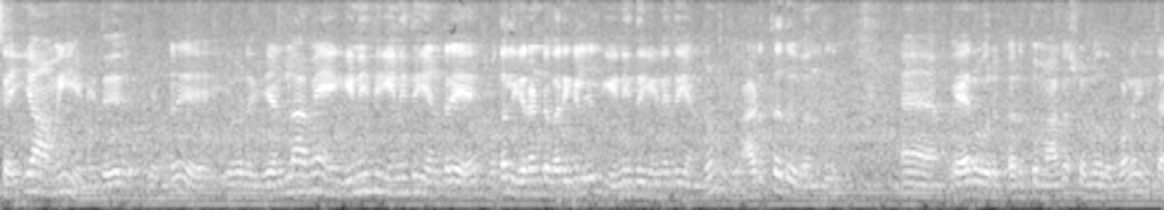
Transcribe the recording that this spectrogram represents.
செய்யாமை இனிது என்று இவர் எல்லாமே இனிது இனிது என்றே முதல் இரண்டு வரிகளில் இனிது இனிது என்றும் அடுத்தது வந்து வேறு ஒரு கருத்துமாக சொல்வது போல இந்த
